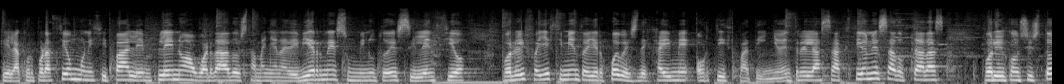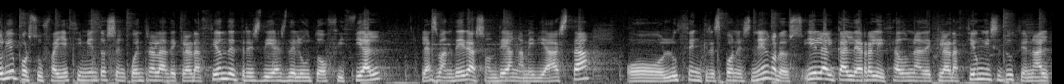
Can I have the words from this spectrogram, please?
que la Corporación Municipal en pleno ha guardado esta mañana de viernes un minuto de silencio por el fallecimiento ayer jueves de Jaime Ortiz Patiño. Entre las acciones adoptadas por el consistorio por su fallecimiento se encuentra la declaración de tres días de luto oficial, las banderas ondean a media asta o lucen crespones negros y el alcalde ha realizado una declaración institucional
